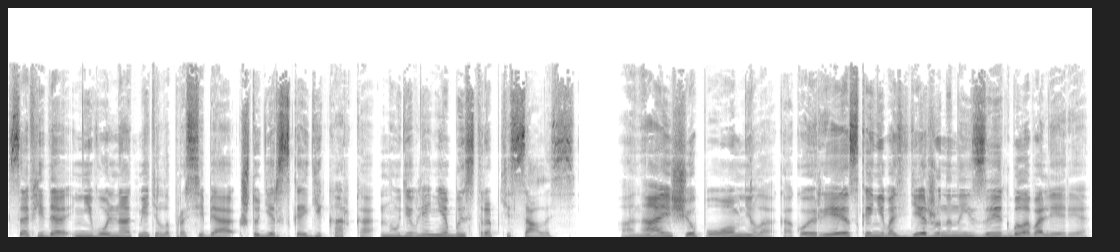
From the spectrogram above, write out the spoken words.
Софида невольно отметила про себя, что дерзкая дикарка на удивление быстро обтесалась. Она еще помнила, какой резкой невоздержанный на язык была Валерия.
